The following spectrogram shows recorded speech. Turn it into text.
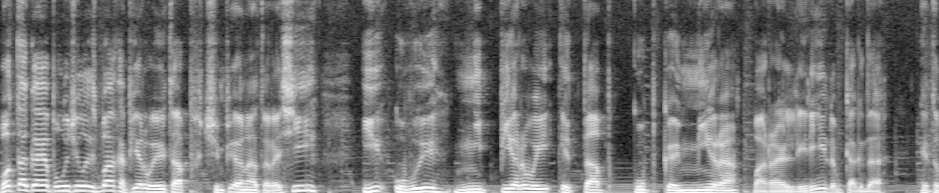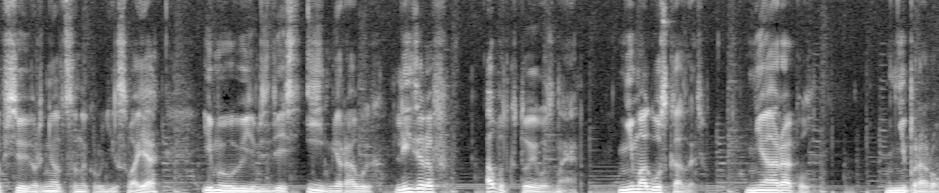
Вот такая получилась Баха, первый этап чемпионата России и, увы, не первый этап Кубка мира по ралли-рейдам, когда это все вернется на круги своя, и мы увидим здесь и мировых лидеров, а вот кто его знает. Не могу сказать. Не оракул, не пророк.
